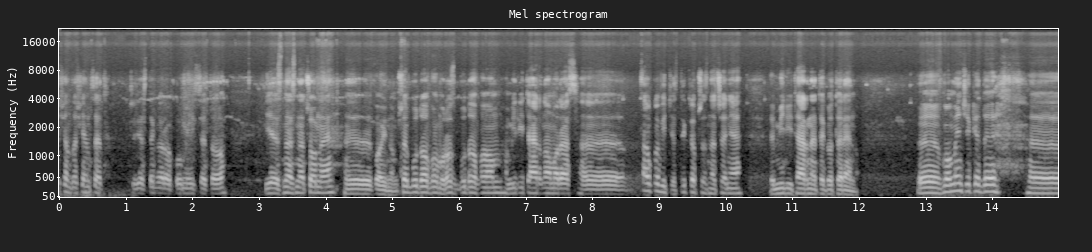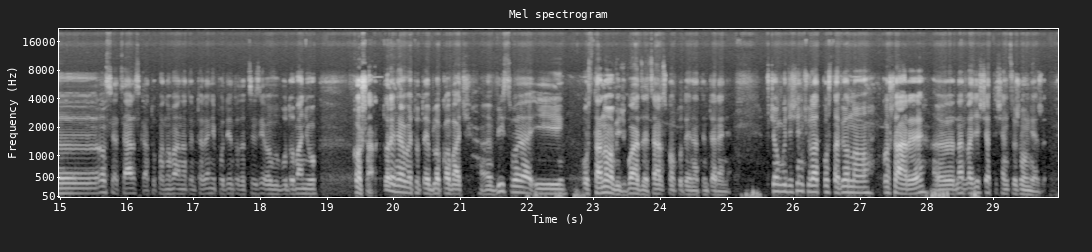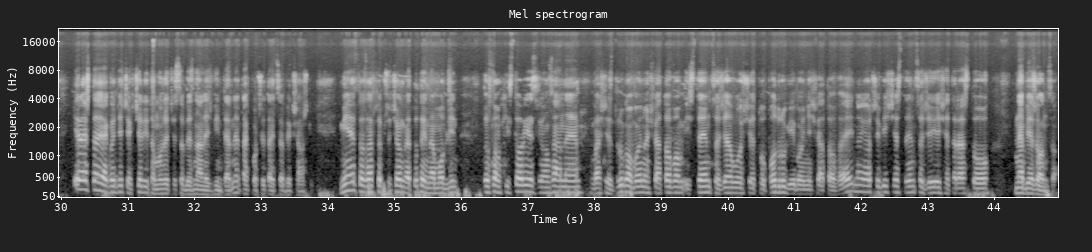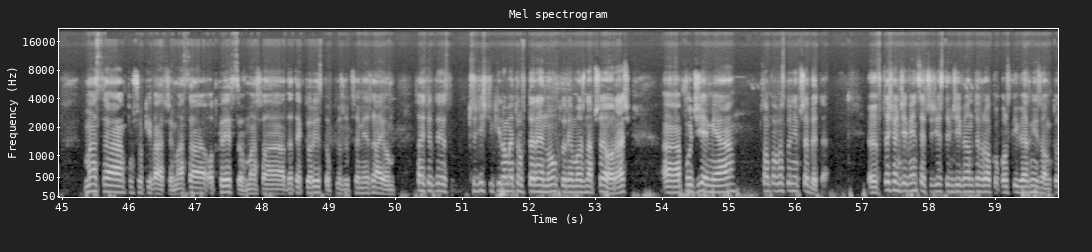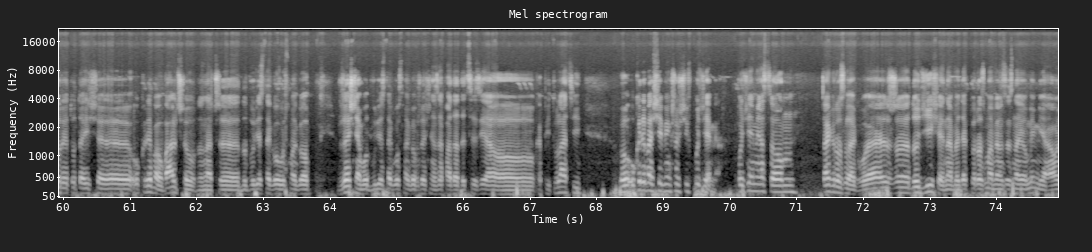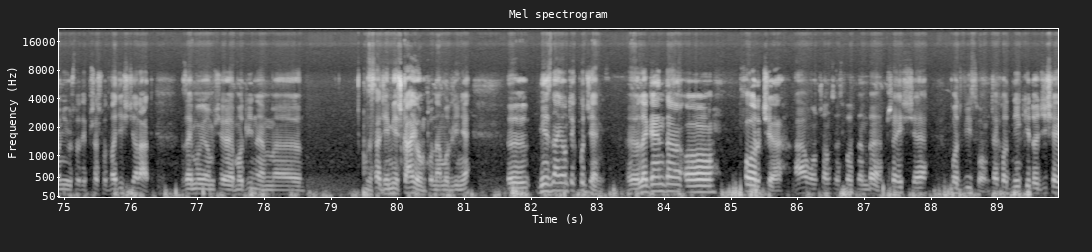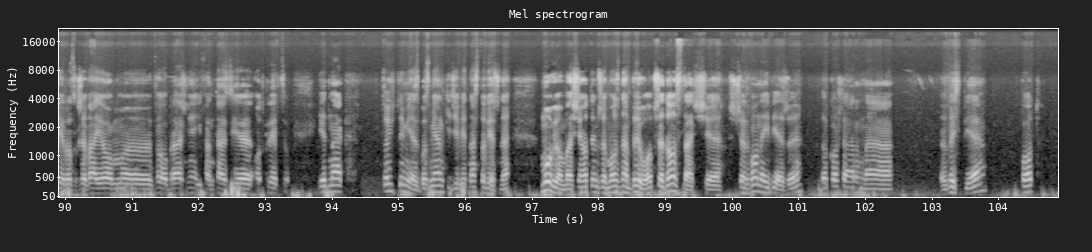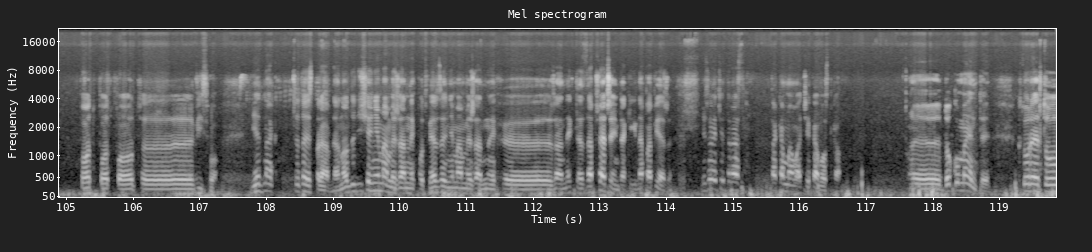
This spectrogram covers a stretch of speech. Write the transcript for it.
1830 roku miejsce to jest naznaczone y, wojną, przebudową, rozbudową militarną oraz e, całkowicie stricte przeznaczenie militarne tego terenu. E, W momencie, kiedy e, Rosja carska tu panowała na tym terenie, podjęto decyzję o wybudowaniu koszar, które miały tutaj blokować e, Wisłę i ustanowić władzę carską tutaj na tym terenie. W ciągu 10 lat postawiono koszary e, na 20 tysięcy żołnierzy. I resztę, jak będziecie chcieli, to możecie sobie znaleźć w internetach, poczytać sobie książki. Mnie to zawsze przyciąga tutaj na Modlin. To są historie związane właśnie z II wojną światową i z tym, co działo się tu po II wojnie światowej, no i oczywiście z tym, co dzieje się teraz tu na bieżąco. Masa poszukiwaczy, masa odkrywców, masa detektorystów, którzy przemierzają. Słuchajcie, to jest 30 km terenu, który można przeorać, a podziemia są po prostu nieprzebyte. W 1939 roku polski garnizon, który tutaj się ukrywał, walczył, to znaczy do 28 września, bo 28 września zapada decyzja o kapitulacji, ukrywa się w większości w podziemiach. Podziemia są tak rozległe, że do dzisiaj, nawet jak tu rozmawiam ze znajomymi, a oni już tutaj przeszło 20 lat zajmują się modlinem, e, w zasadzie mieszkają tu na Modlinie, e, nie znają tych podziemi. E, Legenda o forcie A łączącym z fortem B, przejście pod Wisłą. Te chodniki do dzisiaj rozgrzewają e, wyobraźnię i fantazję odkrywców. Jednak coś w tym jest, bo zmianki XIX-wieczne mówią właśnie o tym, że można było przedostać się z Czerwonej Wieży do koszar na wyspie pod, pod, pod, pod e, Wisłą. Jednak czy to jest prawda? No do dzisiaj nie mamy żadnych potwierdzeń, nie mamy żadnych, e, żadnych też zaprzeczeń takich na papierze. I słuchajcie, teraz taka mała ciekawostka. E, dokumenty, które tu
